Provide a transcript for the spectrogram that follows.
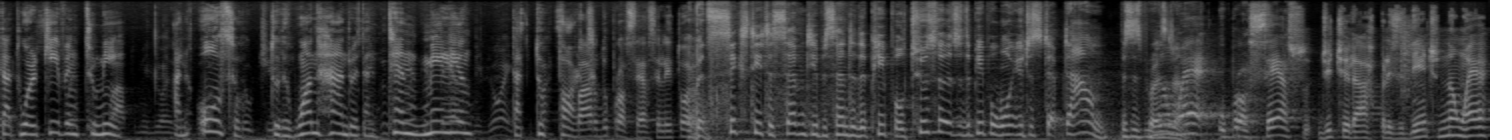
that were given to me and also to the 110 million that took part. Para do processo. But 60 to 70% of the people, two thirds of the people want you to step down, Mrs. Não President. é o processo de tirar presidente, não é,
